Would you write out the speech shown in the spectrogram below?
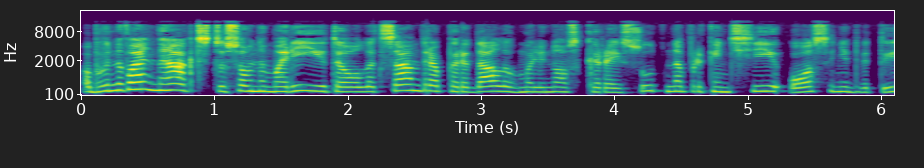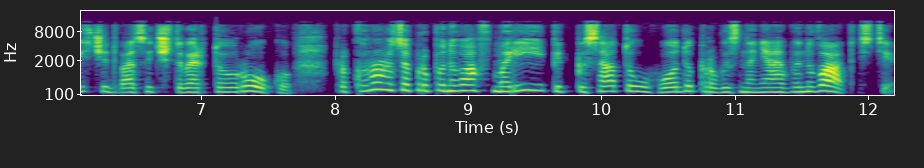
Обвинувальний акт стосовно Марії та Олександра передали в Маліновський райсуд наприкінці осені 2024 року. Прокурор запропонував Марії підписати угоду про визнання винуватості,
